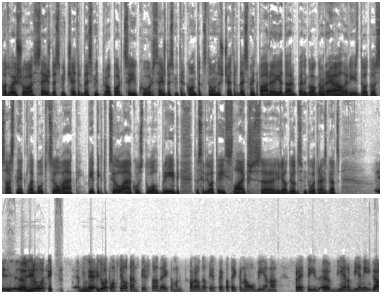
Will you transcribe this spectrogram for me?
kaut vai šo 60-40 proporciju, kur 60 ir kontaktstundas, 40 pārējie darbi pedagogam reāli arī izdotos sasniegt, lai būtu cilvēki, pietiktu cilvēku uz to brīdi. Tas ir ļoti īsts laiks, uh, ir jau 22. gads? Ļoti, ļoti labs jautājums tieši tādēļ, ka man parādās iespēja pateikt, ka nav viena precīzi, eh, viena vienīgā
